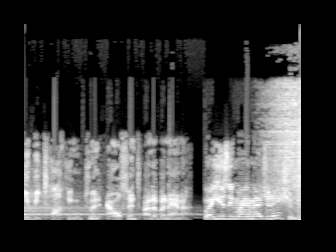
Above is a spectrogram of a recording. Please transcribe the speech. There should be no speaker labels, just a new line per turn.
you be talking to an elephant on a banana?
By using my imagination.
